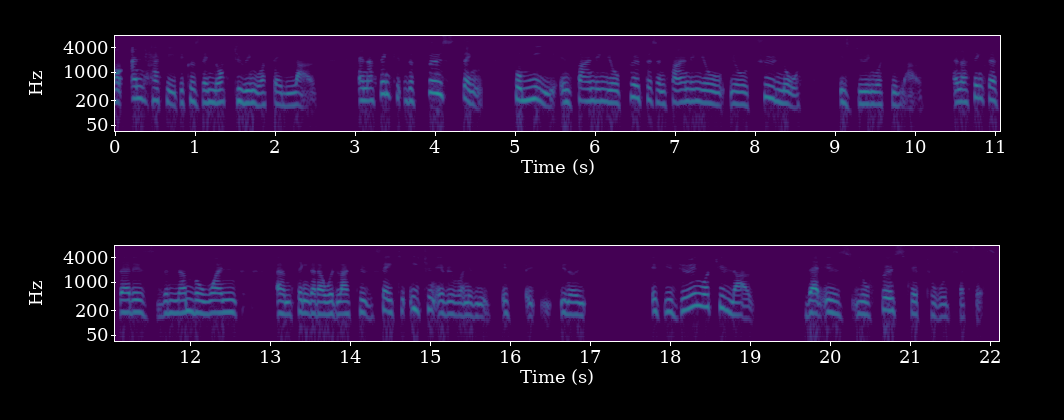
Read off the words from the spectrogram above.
are unhappy because they're not doing what they love. And I think the first thing for me in finding your purpose and finding your, your true north is doing what you love. And I think that that is the number one um, thing that I would like to say to each and every one of you. If, uh, you know, if you're doing what you love, that is your first step towards success.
